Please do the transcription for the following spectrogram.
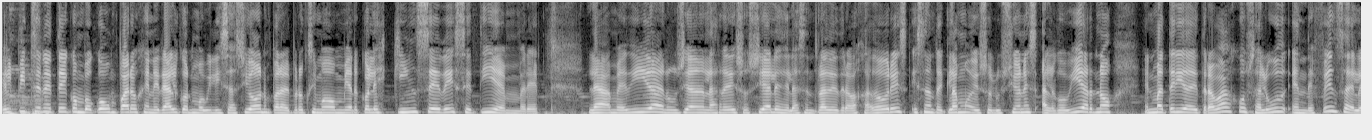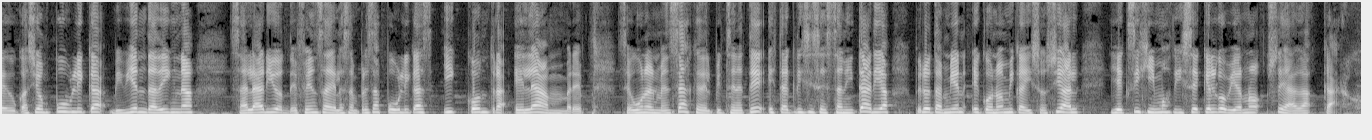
El PIT-CNT convocó un paro general con movilización para el próximo miércoles 15 de septiembre. La medida, anunciada en las redes sociales de la Central de Trabajadores, es en reclamo de soluciones al gobierno en materia de trabajo, salud, en defensa de la educación pública, vivienda digna, salario, defensa de las empresas públicas y contra el hambre. Según el mensaje del PIT-CNT, esta crisis es sanitaria, pero también económica y social, y exigimos, dice, que el gobierno se haga cargo.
